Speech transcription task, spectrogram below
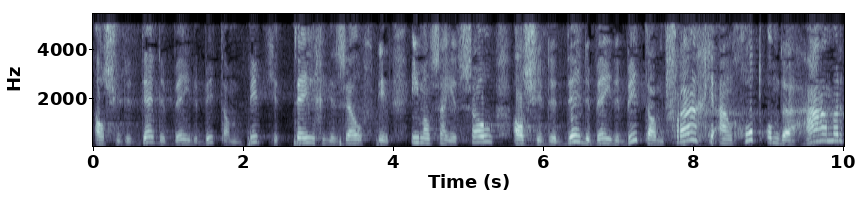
Als je de derde bede bidt, dan bid je tegen jezelf in. Iemand zei het zo, als je de derde bede bidt, dan vraag je aan God om de hamer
